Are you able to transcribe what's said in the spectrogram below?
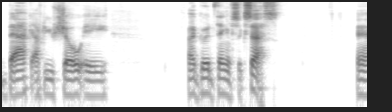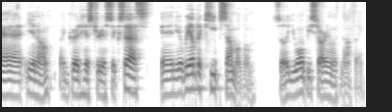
back after you show a a good thing of success and you know a good history of success and you'll be able to keep some of them. So you won't be starting with nothing.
